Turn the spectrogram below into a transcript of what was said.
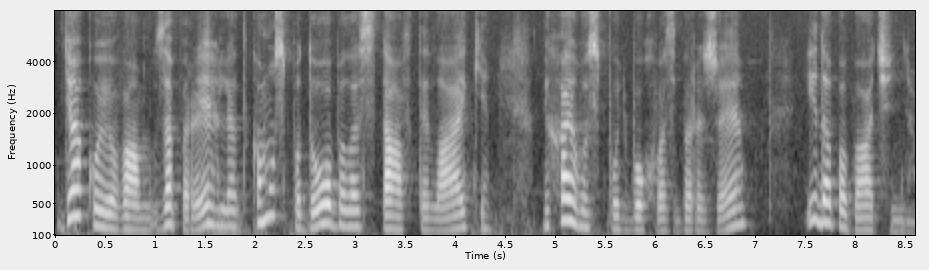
Дякую вам за перегляд. Кому сподобалось, ставте лайки. Нехай Господь Бог вас береже і до побачення!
